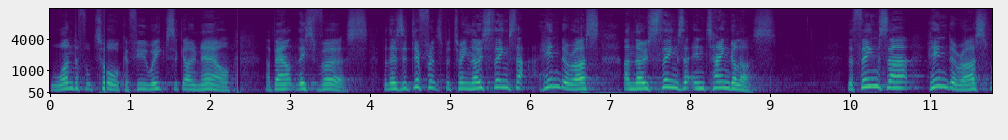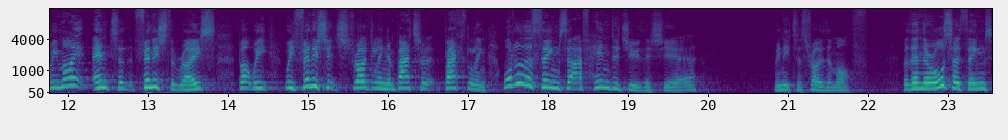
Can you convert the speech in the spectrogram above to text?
wonderful talk a few weeks ago now about this verse. But there's a difference between those things that hinder us and those things that entangle us. The things that hinder us, we might enter, finish the race, but we, we finish it struggling and batter, battling. What are the things that have hindered you this year? We need to throw them off. But then there are also things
